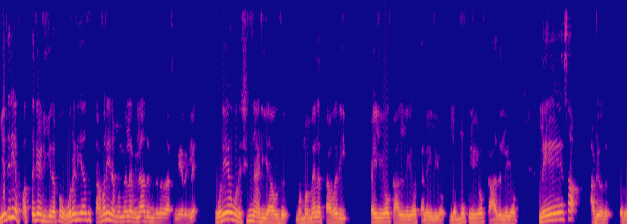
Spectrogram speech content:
எதிரியை பத்தடி அடிக்கிறப்ப ஒரு அடியாவது தவறி நம்ம மேல விழாத மிதனராசி நேர்களே. ஒரே ஒரு சின்ன அடியாவது நம்ம மேல தவறி கையிலையோ காலிலையோ தலையிலையோ இல்லை மூக்குலையோ காதுலையோ லேசா அப்படி ஒரு ஒரு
